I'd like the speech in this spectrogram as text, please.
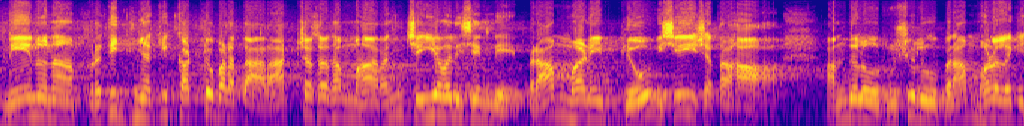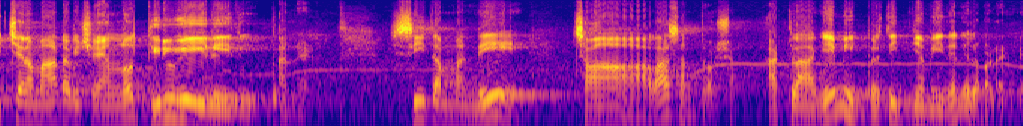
నేను నా ప్రతిజ్ఞకి కట్టుబడతా రాక్షస సంహారం చెయ్యవలసిందే. బ్రాహ్మణిభ్యో విశేషత. అందులో ఋషులు బ్రాహ్మణులకు ఇచ్చిన మాట విషయంలో తిరిగేయలేదు అన్నాడు. సీతమ్మంది చాలా సంతోషం. అట్లాగే మీ ప్రతిజ్ఞ మీద నిలబడండి.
